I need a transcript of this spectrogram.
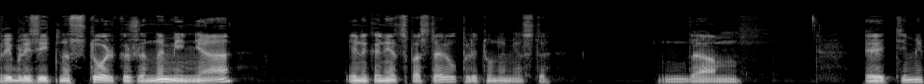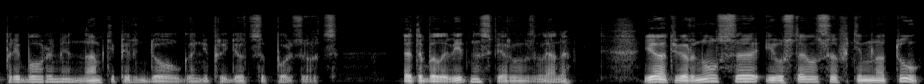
приблизительно столько же на меня и, наконец, поставил плиту на место. Да, этими приборами нам теперь долго не придется пользоваться. Это было видно с первого взгляда. Я отвернулся и уставился в темноту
